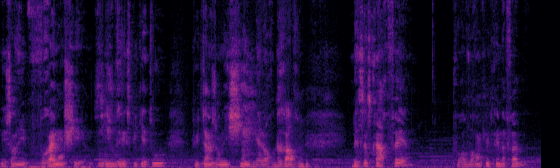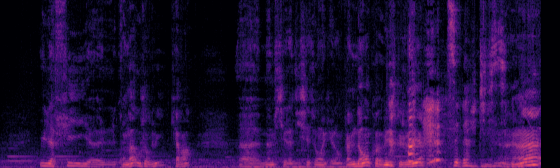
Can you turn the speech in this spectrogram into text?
Mais j'en ai vraiment chié. hein. Si je Mm. vous expliquais tout, putain, j'en ai chié, mais alors grave. Mais ce serait à refaire pour avoir rencontré ma femme, eu la fille euh, qu'on a aujourd'hui, Cara, euh, même si elle a 17 ans et qu'elle est en plein dedans, quoi, vous voyez ce que je veux dire C'est l'âge difficile. Hein,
